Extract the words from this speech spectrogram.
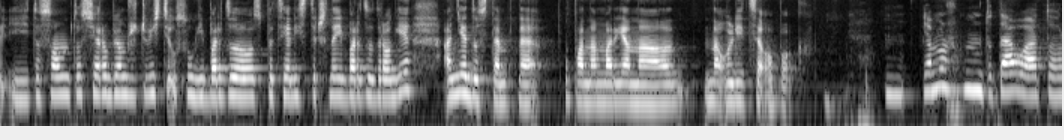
Y, I to są, to się robią rzeczywiście usługi bardzo specjalistyczne i bardzo drogie, a niedostępne u pana Mariana na ulicy obok. Ja może bym dodała to,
